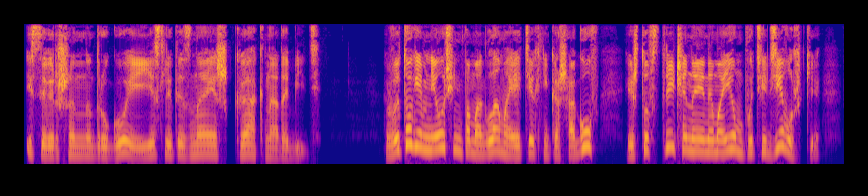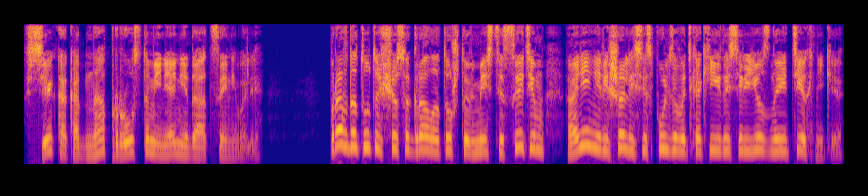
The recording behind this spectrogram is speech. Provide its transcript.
и совершенно другое, если ты знаешь, как надо бить. В итоге мне очень помогла моя техника шагов, и что встреченные на моем пути девушки, все как одна просто меня недооценивали. Правда, тут еще сыграло то, что вместе с этим они не решались использовать какие-то серьезные техники,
